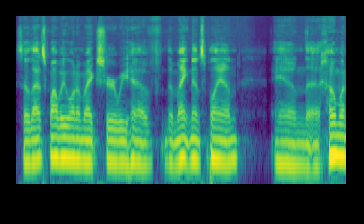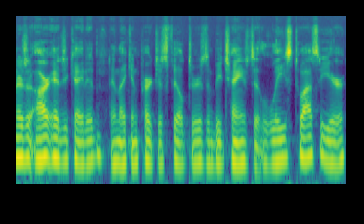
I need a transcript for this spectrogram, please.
So that's why we want to make sure we have the maintenance plan and the homeowners are educated and they can purchase filters and be changed at least twice a year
